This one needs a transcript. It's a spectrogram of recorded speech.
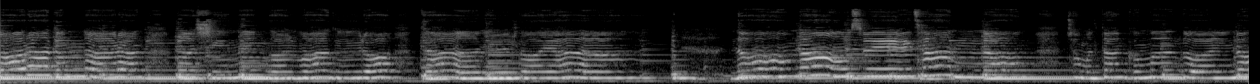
돌아간 너랑 맛있는 걸 먹으러 다닐 거야. 너무너무 스윗한 넌 정말 달콤한 걸넌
